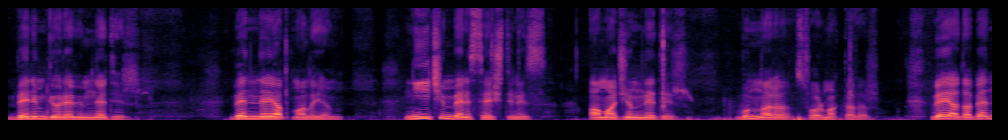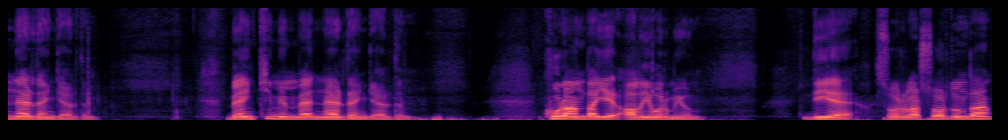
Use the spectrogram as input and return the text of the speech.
Benim görevim nedir? Ben ne yapmalıyım? Niçin beni seçtiniz? Amacım nedir? Bunları sormaktadır. Veya da ben nereden geldim? Ben kimim ve nereden geldim? Kur'an'da yer alıyor muyum? diye sorular sorduğunda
